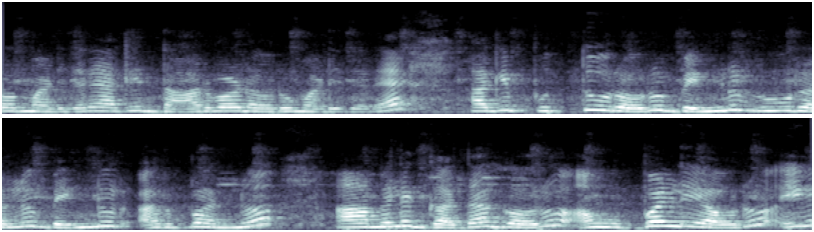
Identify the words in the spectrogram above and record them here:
ಅವರು ಮಾಡಿದ್ದಾರೆ, ಹಾಗೆ ಧಾರವಾಡ ಅವರು ಮಾಡಿದ್ದಾರೆ, ಹಾಗೆ ಪುತ್ತೂರವರು, ಬೆಂಗಳೂರು ರೂರಲ್ಲು ಬೆಂಗಳೂರು ಅರ್ಬನ್ನು ಆಮೇಲೆ ಗದಗ ಅವರು ಹುಬ್ಬಳ್ಳಿ ಅವರು, ಈಗ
